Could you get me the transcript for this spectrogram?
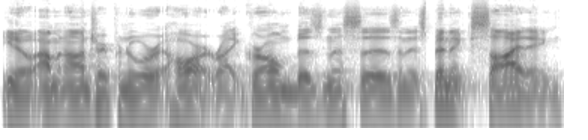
you know, I'm an entrepreneur at heart, right? Grown businesses, and it's been exciting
